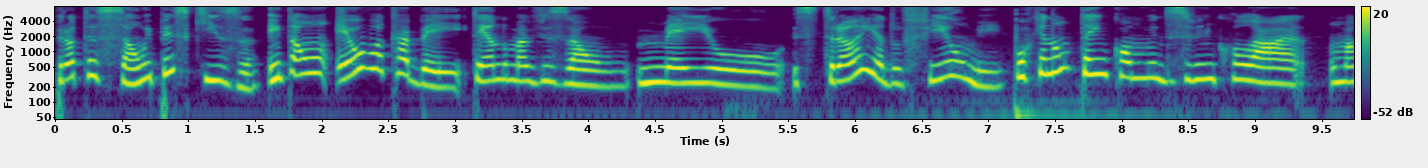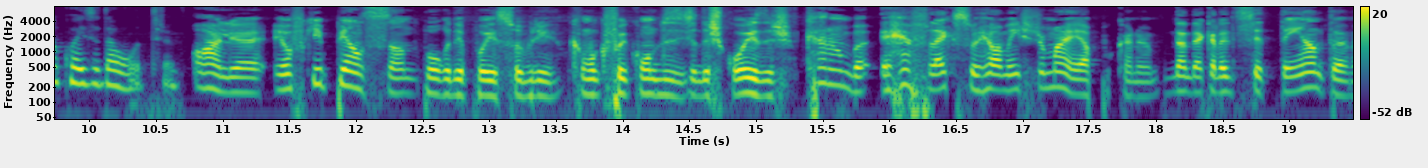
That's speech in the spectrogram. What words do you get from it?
proteção e pesquisa. Então eu acabei tendo uma visão meio estranha do filme, porque não tem como desvincular uma coisa da outra? Olha, eu fiquei pensando um pouco depois sobre como que foi conduzidas as coisas. Caramba, é reflexo realmente de uma época, né? Na década de 70,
